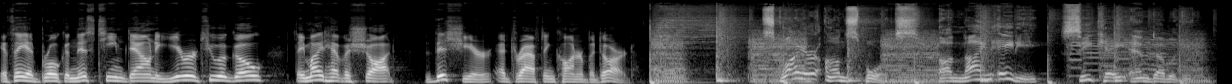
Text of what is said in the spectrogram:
If they had broken this team down a year or two ago, they might have a shot this year at drafting Connor Bedard. Squire on Sports on 980 CKNW.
